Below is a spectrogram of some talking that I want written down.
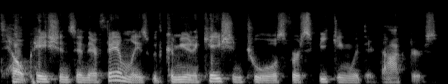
to help patients and their families with communication tools for speaking with their doctors.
